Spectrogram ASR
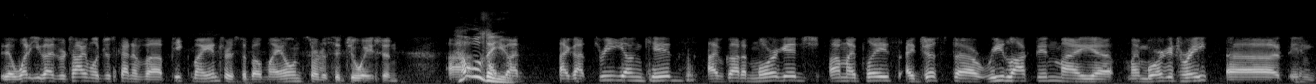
you what you guys were talking about just kind of uh, piqued my interest about my own sort of situation. Uh, How old are I've you? Got, I got three young kids. I've got a mortgage on my place. I just uh, relocked in my uh, my mortgage rate uh, in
